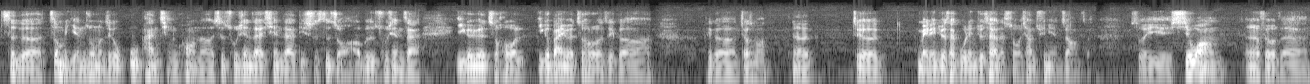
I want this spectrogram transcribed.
这个这么严重的这个误判情况呢，是出现在现在第十四周，而不是出现在一个月之后、一个半月之后的这个这个叫什么呃这个美联决赛、国联决赛的时候，像去年这样子。所以希望。NFL 的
